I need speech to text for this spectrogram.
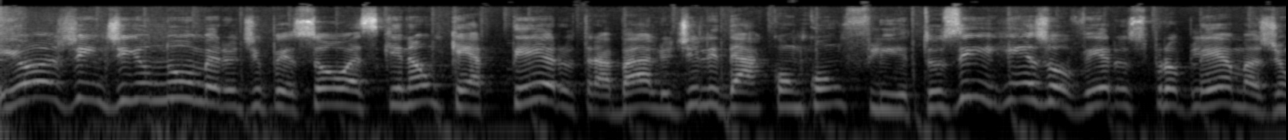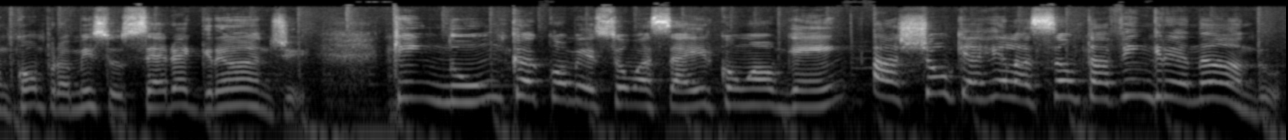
E hoje em dia, o número de pessoas que não quer ter o trabalho de lidar com conflitos e resolver os problemas de um compromisso sério é grande. Quem nunca começou a sair com alguém achou que a relação estava engrenando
